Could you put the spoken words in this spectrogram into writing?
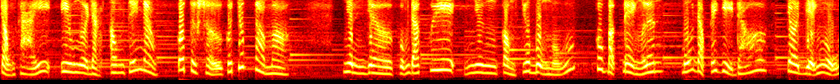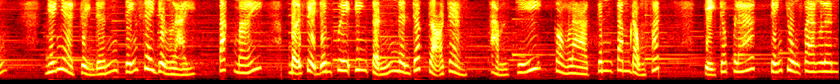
Trọng Khải yêu người đàn ông thế nào? Cô thực sự có chút tò mò. Nhìn giờ cũng đã khuya nhưng còn chưa buồn ngủ, cô bật đèn lên, muốn đọc cái gì đó cho dễ ngủ. Dưới nhà truyền đến tiếng xe dừng lại, tắt máy, bởi vì đêm khuya yên tĩnh nên rất rõ ràng, thậm chí còn là kinh tâm động phách. Chỉ chốc lát, tiếng chuông vang lên.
